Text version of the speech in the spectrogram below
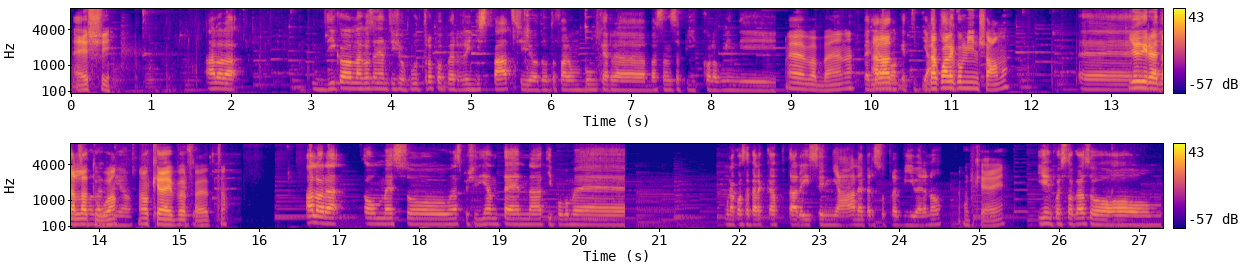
Esci. Allora, dico una cosa in anticipo. Purtroppo per gli spazi ho dovuto fare un bunker eh, abbastanza piccolo, quindi... Eh, va bene. Speriamo Allora, che ti piaccia. da quale cominciamo? Eh, Io direi dai, dalla dal tua. Ok, perfetto. Allora, ho messo una specie di antenna, tipo come una cosa per captare il segnale per sopravvivere, no? Ok. Io in questo caso ho-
